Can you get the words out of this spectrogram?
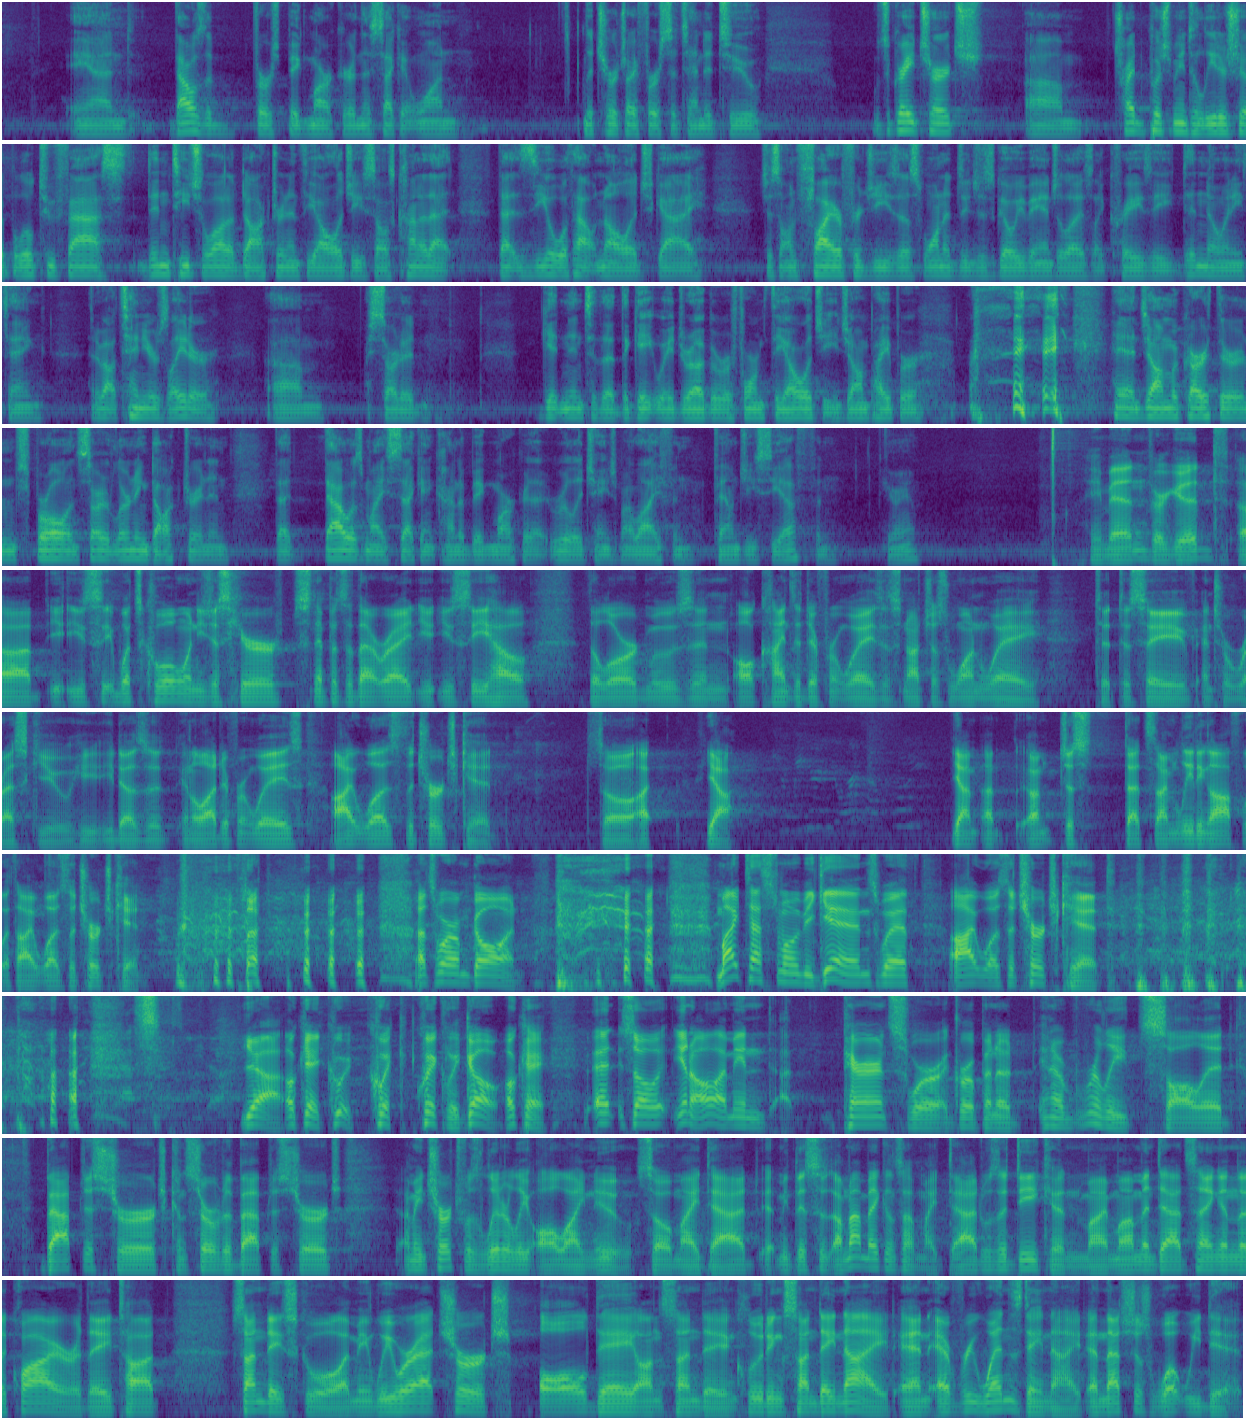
And that was the first big marker. And the second one, the church I first attended to, was a great church. Um, tried to push me into leadership a little too fast. Didn't teach a lot of doctrine and theology, so I was kind of that that zeal without knowledge guy just on fire for Jesus, wanted to just go evangelize like crazy, didn't know anything. And about 10 years later, um, I started getting into the, the gateway drug of Reformed theology, John Piper and John MacArthur and Sproul, and started learning doctrine. And that, that was my second kind of big marker that really changed my life and found GCF, and here I am. Amen. Very good. Uh, you, you, see what's cool when you just hear snippets of that, right? You, you see how the Lord moves in all kinds of different ways. It's not just one way to, to save and to rescue. He, he does it in a lot of different ways. I was the church kid. So, I, yeah. Yeah, I'm, I'm, I'm just, that's, I'm leading off with I was the church kid. that's where I'm going. My testimony begins with I was a church kid. yeah, okay, quick, quick, quickly, go. Okay. And so, you know, I mean, parents were, grew up in a, in a really solid Baptist church, conservative Baptist church. I mean, church was literally all I knew. So my dad, I mean, this is, I'm not making this up. My dad was a deacon. My mom and dad sang in the choir. They taught Sunday school. I mean, we were at church all day on Sunday, including Sunday night and every Wednesday night. And that's just what we did.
